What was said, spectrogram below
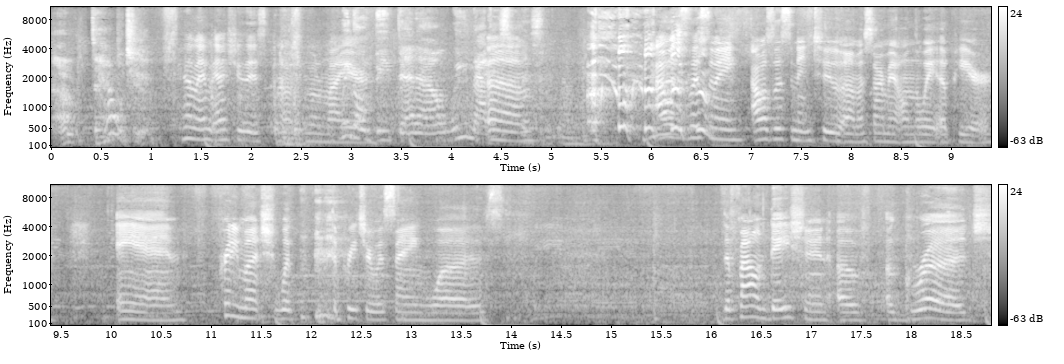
I'm to hell with you. Now, let me ask you this. No, it's going to my We ear. gonna beat that out. We not Um, explicit. I was listening. I was listening to um, a sermon on the way up here, and pretty much what the preacher was saying was the foundation of a grudge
